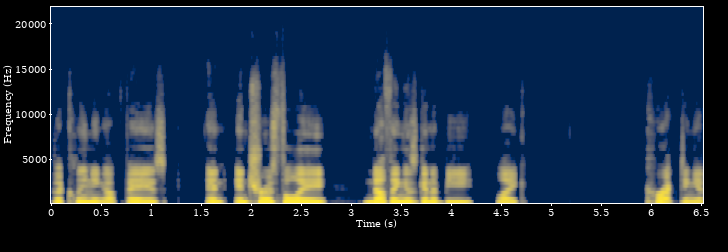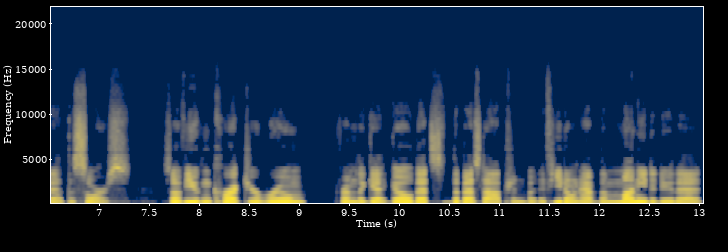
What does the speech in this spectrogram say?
the cleaning up phase. And and truthfully nothing is going to beat like correcting it at the source. So if you can correct your room from the get-go that's the best option. But if you don't have the money to do that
